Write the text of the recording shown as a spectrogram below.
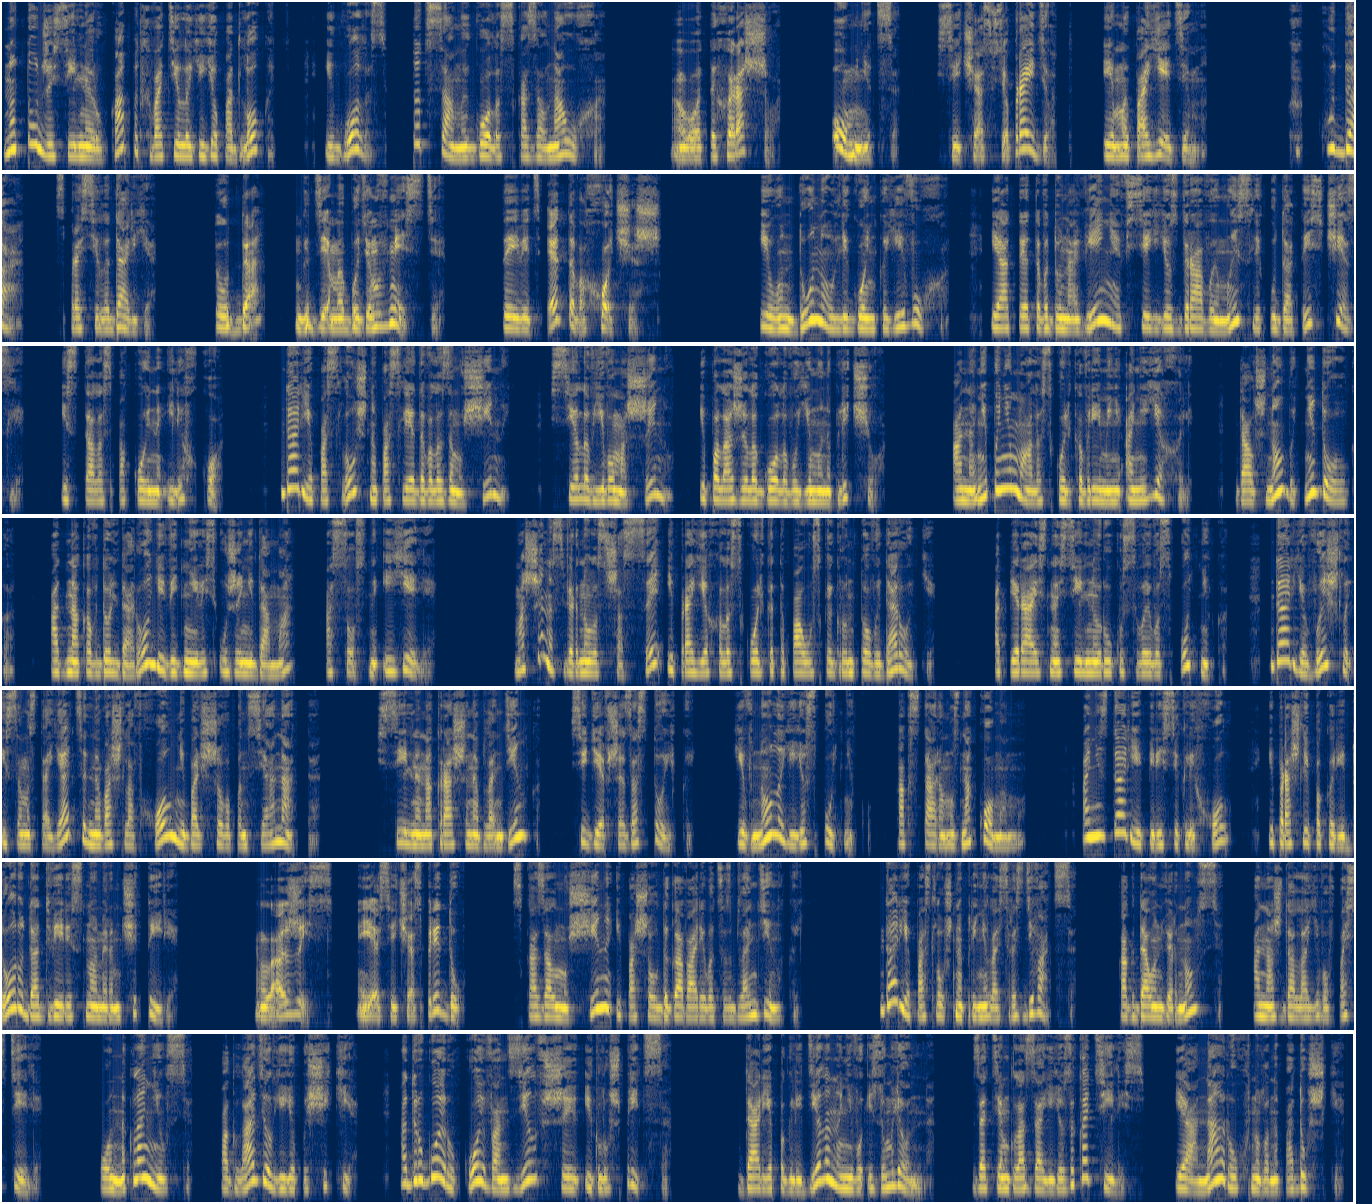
Но тут же сильная рука подхватила ее под локоть, и голос, тот самый голос сказал на ухо. «Вот и хорошо. Умница. Сейчас все пройдет, и мы поедем». К «Куда?» — спросила Дарья. «Туда, где мы будем вместе. Ты ведь этого хочешь?» И он дунул легонько ей в ухо, и от этого дуновения все ее здравые мысли куда-то исчезли, и стало спокойно и легко. Дарья послушно последовала за мужчиной, села в его машину и положила голову ему на плечо. Она не понимала, сколько времени они ехали. Должно быть, недолго. Однако вдоль дороги виднелись уже не дома, а сосны и ели. Машина свернула с шоссе и проехала сколько-то по узкой грунтовой дороге. Опираясь на сильную руку своего спутника, Дарья вышла и самостоятельно вошла в холл небольшого пансионата. Сильно накрашенная блондинка, сидевшая за стойкой, кивнула ее спутнику, как старому знакомому. Они с Дарьей пересекли холл и прошли по коридору до двери с номером четыре. «Ложись, я сейчас приду», — сказал мужчина и пошел договариваться с блондинкой. Дарья послушно принялась раздеваться. Когда он вернулся, она ждала его в постели. Он наклонился, погладил ее по щеке, а другой рукой вонзил в шею иглу шприца. Дарья поглядела на него изумленно. Затем глаза ее закатились, и она рухнула на подушке.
